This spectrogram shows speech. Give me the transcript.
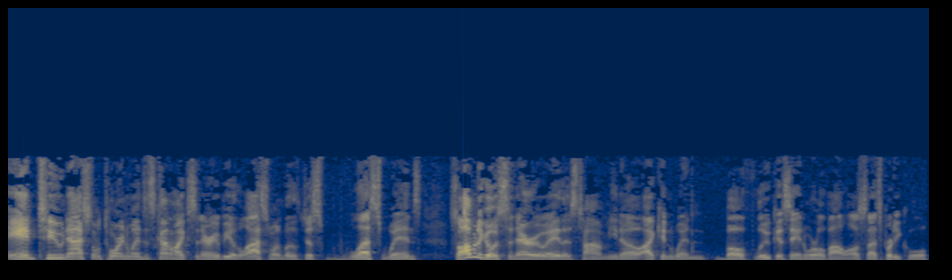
and two national touring wins, it's kind of like scenario B of the last one, but just less wins. So I'm going to go with scenario A this time. You know, I can win both Lucas and World of Outlaws, so that's pretty cool.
